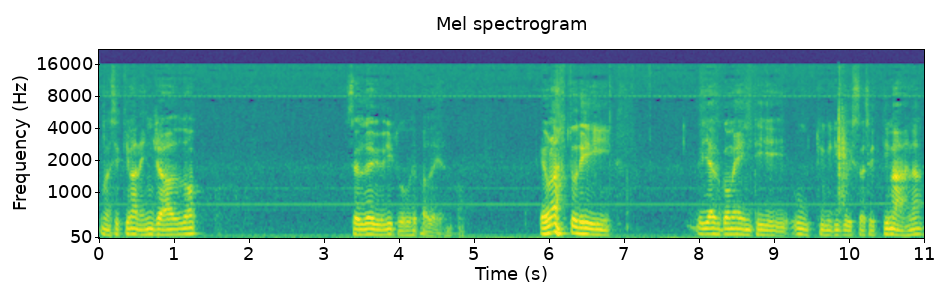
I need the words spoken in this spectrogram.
Una settimana in giallo, Sellerio Editore Palermo. E un altro dei, degli argomenti ultimi di questa settimana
